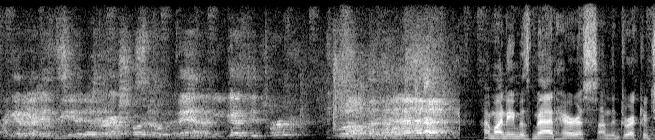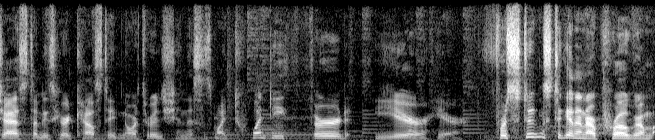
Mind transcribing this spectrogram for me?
forget it, I didn't read see that that direction, so, man, you guys did perfect. Well. Hi, my name is Matt Harris. I'm the Director of Jazz Studies here at Cal State Northridge, and this is my 23rd year here. For students to get in our program,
